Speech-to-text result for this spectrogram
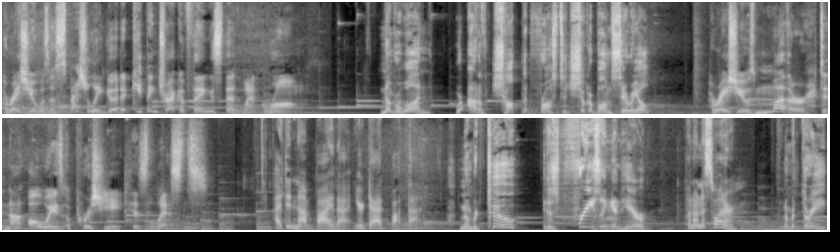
Horatio was especially good at keeping track of things that went wrong. Number one, we're out of chocolate frosted sugar bomb cereal. Horatio's mother did not always appreciate his lists. I did not buy that. Your dad bought that. Number two, it is freezing in here. Put on a sweater. Number three,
